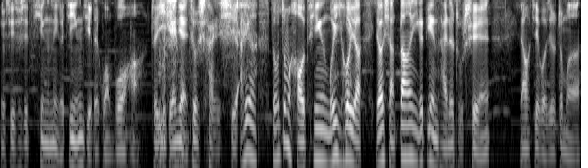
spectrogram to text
尤其是听那个金莹姐的广播哈，这一点点就是开始学。哎呀，怎么这么好听？我以后也要也要想当一个电台的主持人。然后结果就这么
